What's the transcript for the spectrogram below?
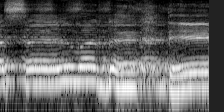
असवद तेरा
